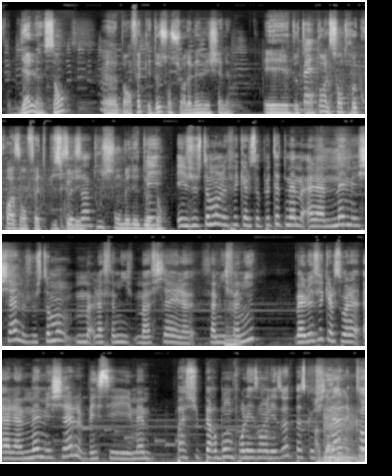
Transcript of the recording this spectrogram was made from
familial, sans, euh, bah, en fait les deux sont sur la même échelle. Et de temps en Bah, temps elles s'entrecroisent en fait, puisque les ça. tous sont mêlés Mais- dedans. et justement le fait qu'elles soient peut-être même à la même échelle, justement ma- la famille mafia et la famille Mhm. famille, bah, le fait qu'elles soient à la même échelle, bah, c'est même pas super bon pour les uns et les autres parce qu'au Ah bah final non, quand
